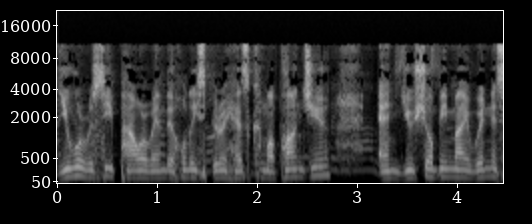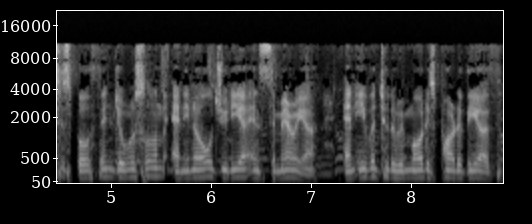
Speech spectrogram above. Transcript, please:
You will receive power when the Holy Spirit has come upon you, and you shall be my witnesses both in Jerusalem and in all Judea and Samaria, and even to the remotest part of the earth.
